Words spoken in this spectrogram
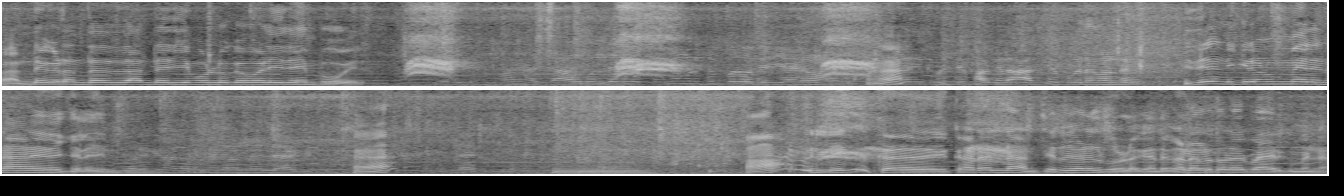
வந்து கிடந்தது தான் தெரியும் உள்ளுக்க வழியிலேயும் போயில். இதில் நிற்கிறேன் உண்மையில நானே நினைக்கல. ஆறு இல்லை க கடல் தான் சிறுகடல் போல இந்த கடல் தொடர்பாக இருக்கும் என்ன?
